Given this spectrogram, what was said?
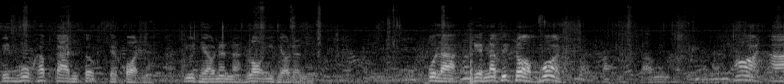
เป็นผู้ขับการแต่ก่อนนะ อยู่แถวนั้นนะรออยู่แถวนั้นน่ะพุ่นละเขียนรับผิดชอบฮอดฮอดอ่า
